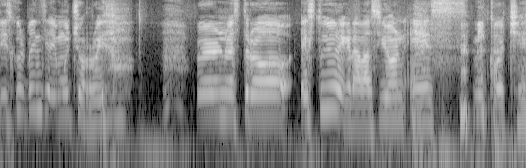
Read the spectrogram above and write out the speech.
Disculpen si hay mucho ruido, pero nuestro estudio de grabación es mi coche.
